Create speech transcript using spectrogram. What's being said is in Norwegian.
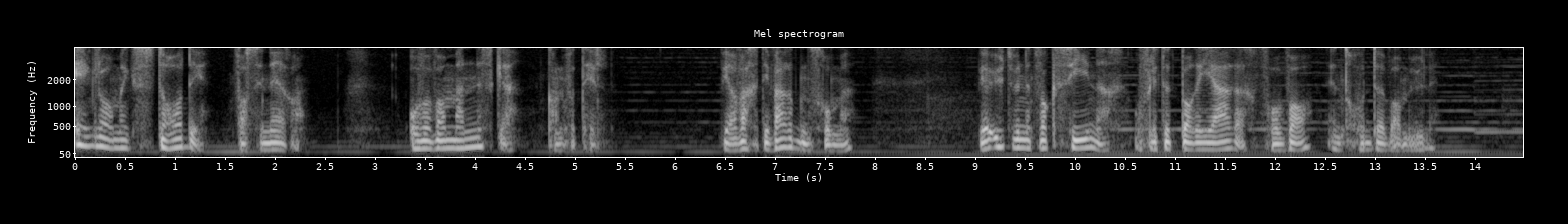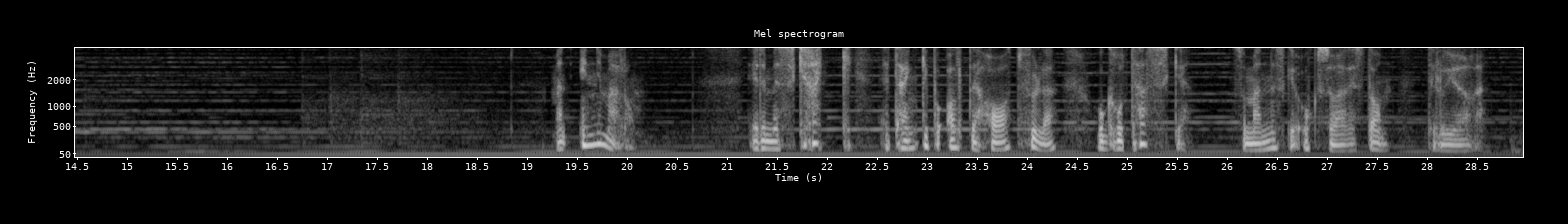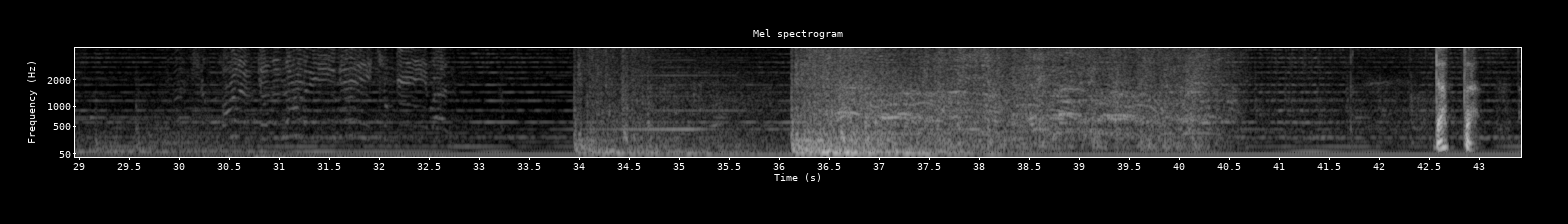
Jeg lar meg stadig fascinere over hva mennesket kan få til. Vi har vært i verdensrommet. Vi har utvunnet vaksiner og flyttet barrierer for hva en trodde var mulig. Men innimellom er det med skrekk jeg tenker på alt det hatfulle og groteske som mennesket også er i stand til å gjøre.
